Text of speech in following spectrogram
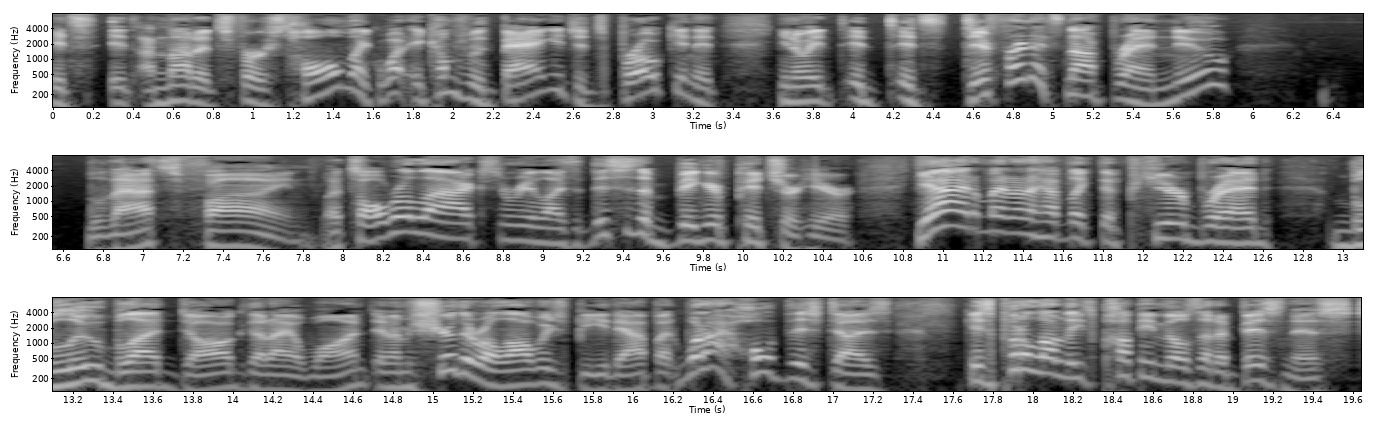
it's, it, I'm not its first home. Like what? It comes with baggage. It's broken. It, you know, it, it, it's different. It's not brand new. That's fine. Let's all relax and realize that this is a bigger picture here. Yeah, I might not have like the purebred blue blood dog that I want, and I'm sure there will always be that, but what I hope this does is put a lot of these puppy mills out of business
